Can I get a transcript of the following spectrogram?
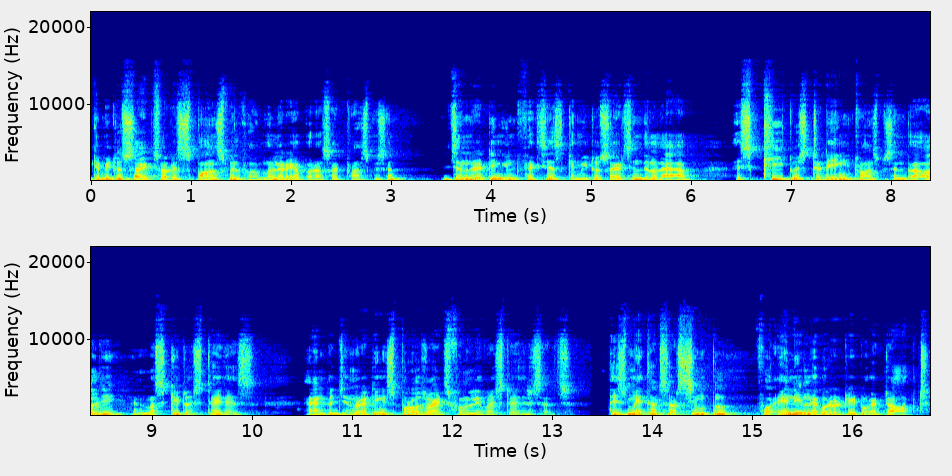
Gametocytes are responsible for malaria parasite transmission. Generating infectious gametocytes in the lab is key to studying transmission biology and mosquito stages and to generating sporozoites for liver stage research. These methods are simple for any laboratory to adopt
